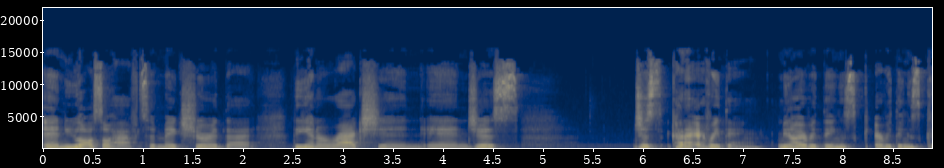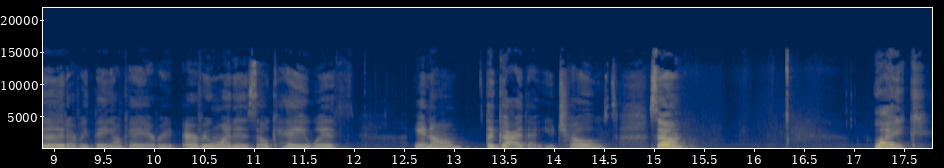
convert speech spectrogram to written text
And you also have to make sure that the interaction and just just kind of everything. You know everything's everything's good. Everything okay. Every everyone is okay with you know the guy that you chose. So like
